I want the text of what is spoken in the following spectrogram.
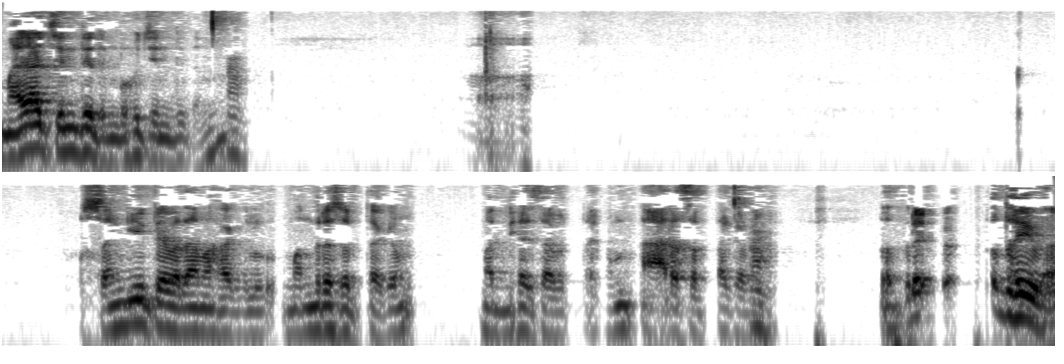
मया चिन्तितं बहु चिन्तितं आम्. सङ्गीते वदामः खलु मन्द्रसप्तकम् मध्यसप्तकम् तारसप्तकम् आम्. तत्र तथैव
